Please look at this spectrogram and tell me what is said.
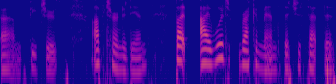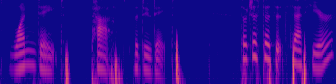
um, features of Turnitin. But I would recommend that you set this one date past the due date. So just as it's set here,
